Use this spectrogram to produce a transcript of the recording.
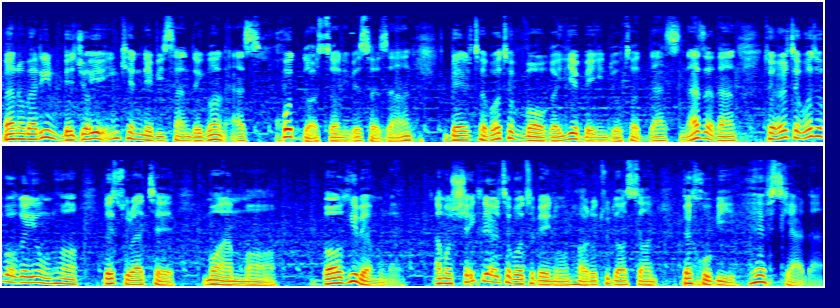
بنابراین به جای اینکه نویسندگان از خود داستانی بسازن به ارتباط واقعی به این دوتا دست نزدن تا ارتباط واقعی اونها به صورت معما باقی بمونه. اما شکل ارتباط بین اونها رو تو داستان به خوبی حفظ کردن.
